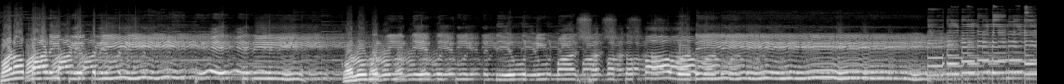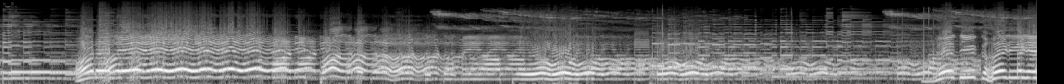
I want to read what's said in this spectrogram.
પણ મારી તેતરી તેતરી કરુણની દેવતી દેવની માં સખત માવડી અરે મારી પરગટ તમે આપો. ઘડી ઘડીએ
